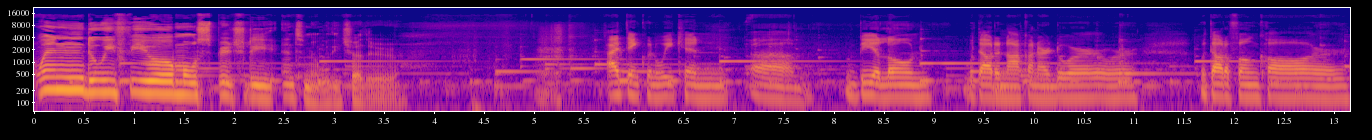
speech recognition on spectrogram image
when do we feel most spiritually intimate with each other? I think when we can um, be alone without a knock on our door or without a phone call or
